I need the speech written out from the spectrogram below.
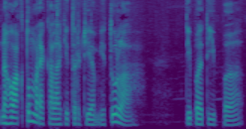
Nah, waktu mereka lagi terdiam itulah tiba-tiba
